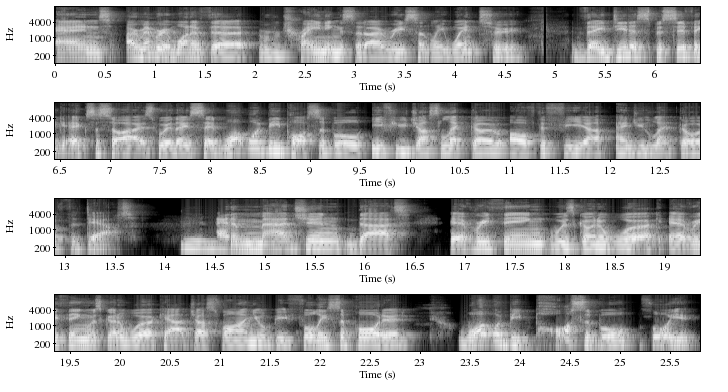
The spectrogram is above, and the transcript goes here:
And I remember in one of the trainings that I recently went to, they did a specific exercise where they said, What would be possible if you just let go of the fear and you let go of the doubt? Mm. And imagine that everything was going to work, everything was going to work out just fine, you'll be fully supported. What would be possible for you?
